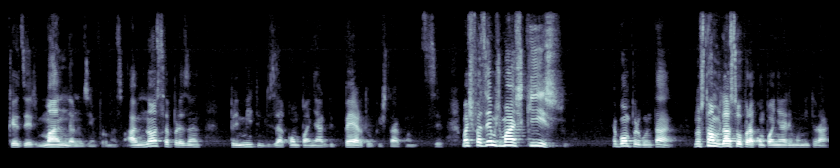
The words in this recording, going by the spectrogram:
Quer dizer, manda-nos informação. A nossa presença permite-nos acompanhar de perto o que está acontecendo. Mas fazemos mais que isso. É bom perguntar. Não estamos lá só para acompanhar e monitorar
